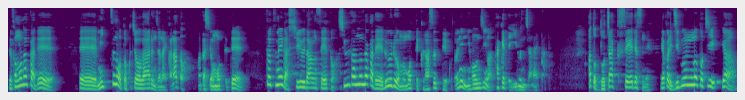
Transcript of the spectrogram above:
でその中で、えー、3つの特徴があるんじゃないかなと私思ってて、1つ目が集団性と。集団の中でルールを守って暮らすっていうことに日本人は長けているんじゃないかと。あと土着性ですね。やっぱり自分の土地や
